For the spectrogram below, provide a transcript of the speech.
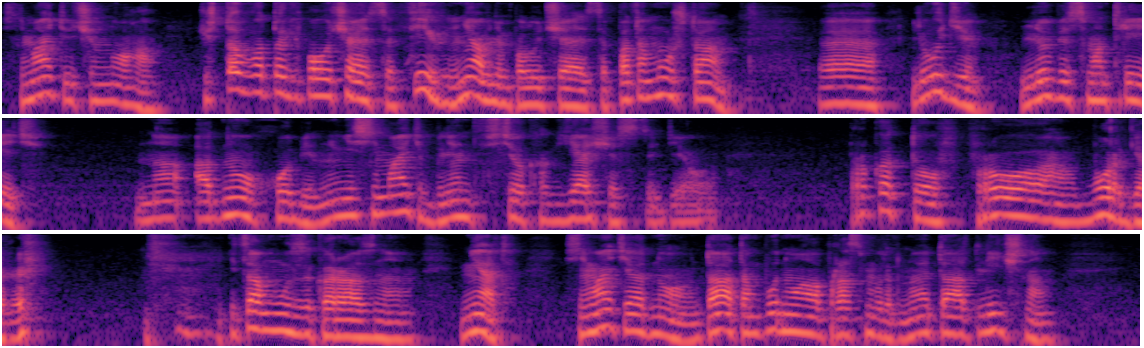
Снимаете очень много. И что в итоге получается? Фигня, блин, получается. Потому что э, люди любят смотреть на одно хобби. Ну не снимайте, блин, все, как я сейчас это делаю. Про котов, про бургеры. И там музыка разная. Нет, снимайте одно. Да, там будет мало просмотров, но это отлично.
